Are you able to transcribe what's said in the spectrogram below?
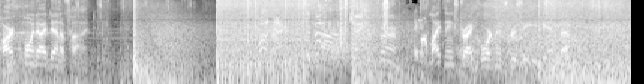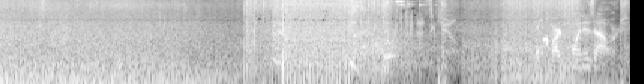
Hard point identified. Contact! Can confirm. Lightning strike coordinates received. Inbound. That's a kill. Hard point is ours.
